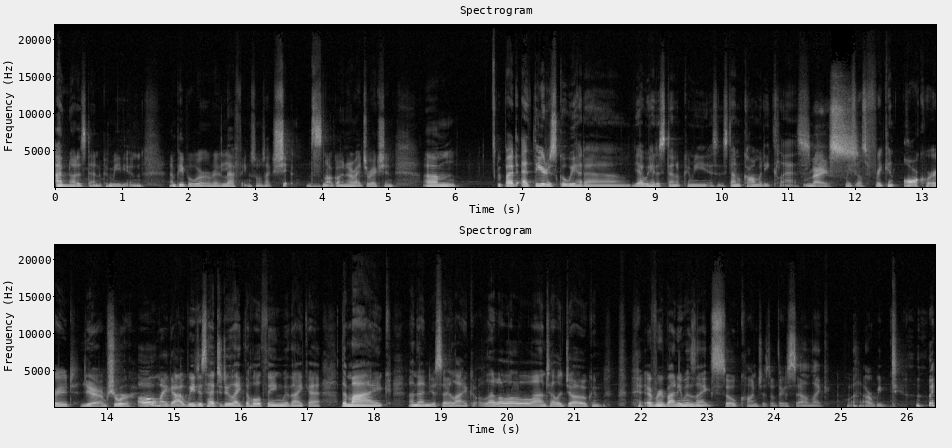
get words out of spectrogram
I'm not a stand-up comedian. And people were already laughing, so I was like, "Shit, this is not going in the right direction." Um, but at theater school, we had a yeah, we had a stand-up comedy, stand-up comedy class, Nice. which was freaking awkward. Yeah, I'm sure. Oh my god, we just had to do like the whole thing with like uh, the mic, and then you say like la la la la la and tell a joke, and everybody was like so conscious of their sound like what are we doing?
